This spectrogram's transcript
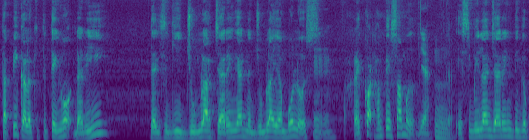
Tapi kalau kita tengok dari dari segi jumlah jaringan dan jumlah yang bolos, mm rekod hampir sama. Ya. Hmm. AC Milan jaring 35,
